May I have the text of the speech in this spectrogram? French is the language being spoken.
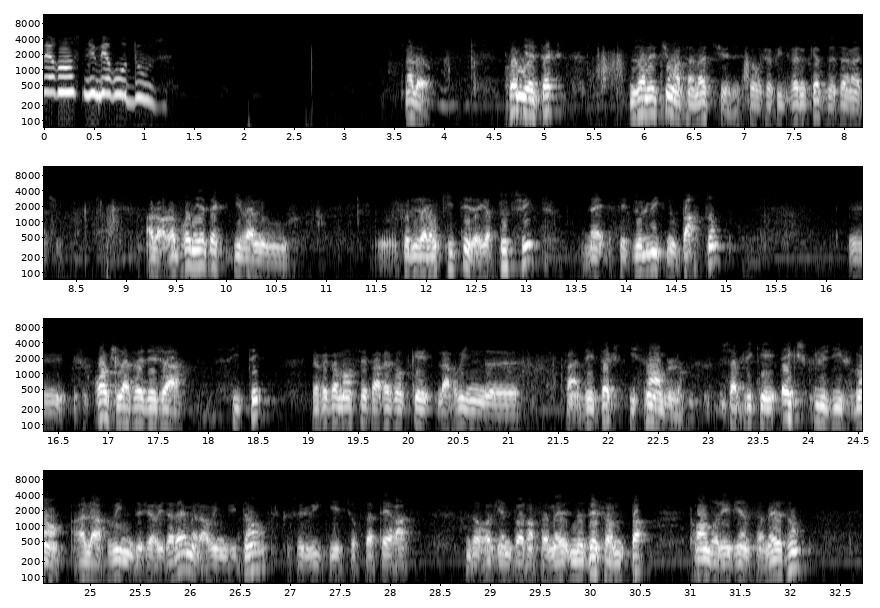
conférence numéro 12. Alors, premier texte, nous en étions à Saint Matthieu, n'est-ce pas, au chapitre 24 de Saint Matthieu. Alors, le premier texte qui va nous, euh, que nous allons quitter d'ailleurs tout de suite, mais c'est de lui que nous partons. Je crois que je l'avais déjà cité. J'avais commencé par évoquer la ruine, euh, enfin, des textes qui semblent s'appliquer exclusivement à la ruine de Jérusalem, à la ruine du temple, que celui qui est sur sa terrasse ne revienne pas dans sa ne descende pas prendre les biens de sa maison,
